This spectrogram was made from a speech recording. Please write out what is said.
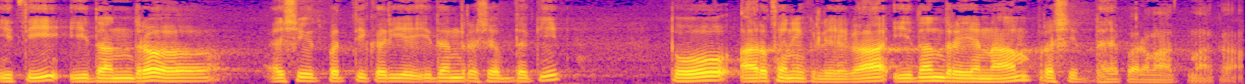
इति ईदंद्र। ऐसी उत्पत्ति करिए ईदंद्र शब्द की तो अर्थ निकलेगा ईदंद्र ये नाम प्रसिद्ध है परमात्मा का।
